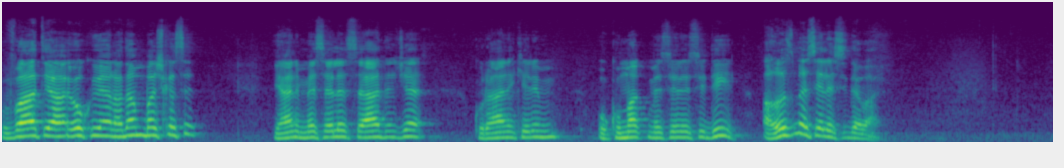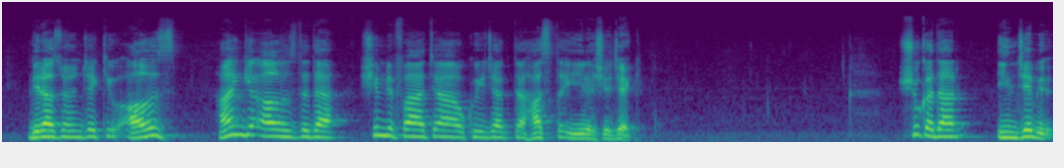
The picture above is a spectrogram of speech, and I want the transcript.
Bu Fatiha'yı okuyan adam başkası. Yani mesele sadece Kur'an-ı Kerim okumak meselesi değil, ağız meselesi de var. Biraz önceki ağız hangi ağızdı da şimdi Fatiha okuyacak da hasta iyileşecek? Şu kadar ince bir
